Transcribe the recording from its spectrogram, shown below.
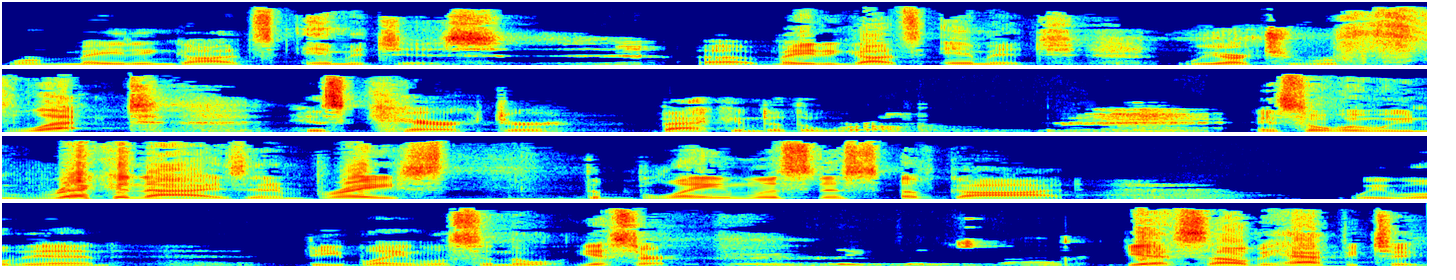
We're made in God's images. Uh, made in God's image. We are to reflect His character back into the world. And so when we recognize and embrace the blamelessness of God, we will then be blameless in the world. Yes, sir. Yes, I'll be happy to.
